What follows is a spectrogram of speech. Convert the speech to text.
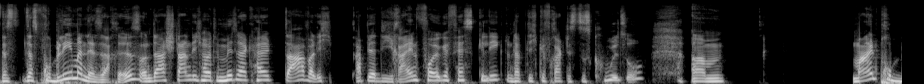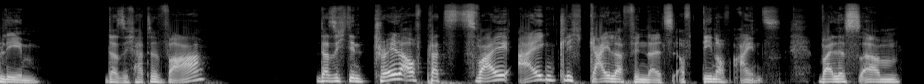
das, das Problem an der Sache ist, und da stand ich heute Mittag halt da, weil ich habe ja die Reihenfolge festgelegt und habe dich gefragt, ist das cool so? Ähm, mein Problem, das ich hatte, war, dass ich den Trailer auf Platz zwei eigentlich geiler finde als auf den auf eins, weil es ähm,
